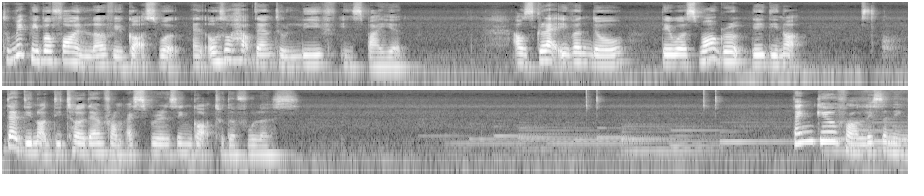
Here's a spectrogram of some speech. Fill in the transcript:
to make people fall in love with God's work and also help them to live inspired. I was glad even though they were a small group, they did not that did not deter them from experiencing God to the fullest. Thank you for listening.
